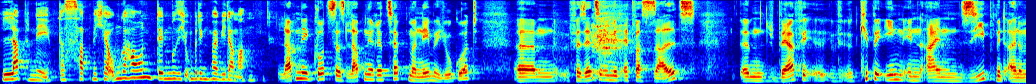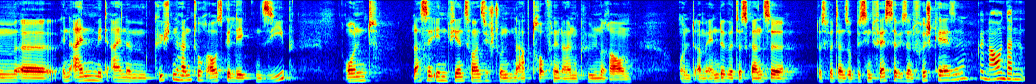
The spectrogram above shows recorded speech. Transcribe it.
Labne. Das hat mich ja umgehauen, den muss ich unbedingt mal wieder machen. Labne, kurz das Labne-Rezept. Man nehme Joghurt, ähm, versetze ihn mit etwas Salz, ähm, werfe, äh, kippe ihn in ein Sieb mit einem, äh, in einen mit einem Küchenhandtuch ausgelegten Sieb und lasse ihn 24 Stunden abtropfen in einem kühlen Raum. Und am Ende wird das Ganze, das wird dann so ein bisschen fester wie so ein Frischkäse. Genau, und dann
